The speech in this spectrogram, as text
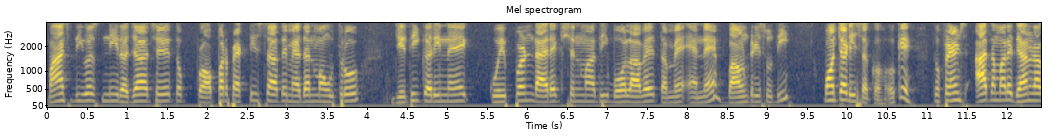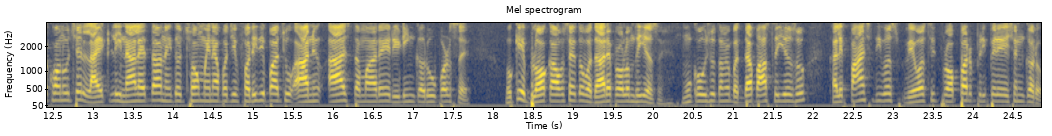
પાંચ દિવસની રજા છે તો પ્રોપર પ્રેક્ટિસ સાથે મેદાનમાં ઉતરો, જેથી કરીને કોઈ પણ ડાયરેક્શનમાંથી બોલ આવે, તમે એને બાઉન્ડ્રી સુધી પહોંચાડી શકો. ઓકે તો ફ્રેન્ડ્સ આ તમારે ધ્યાન રાખવાનું છે લાઇટલી ના લેતા, નહીં તો છ મહિના પછી ફરીથી પાછું આનું આ જ તમારે રીડિંગ કરવું પડશે. ઓકે બ્લોક આવશે તો વધારે પ્રોબ્લેમ થઈ જશે. હું કહું છું, તમે બધા પાસ થઈ જશો. ખાલી પાંચ દિવસ વ્યવસ્થિત પ્રોપર પ્રિપેરેશન કરો.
